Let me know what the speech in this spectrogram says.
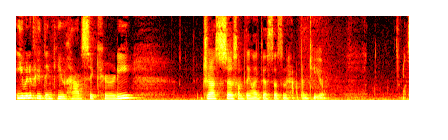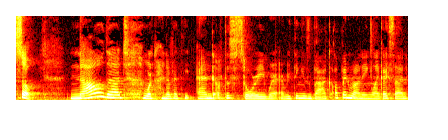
even if you think you have security just so something like this doesn't happen to you so now that we're kind of at the end of the story where everything is back up and running like i said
